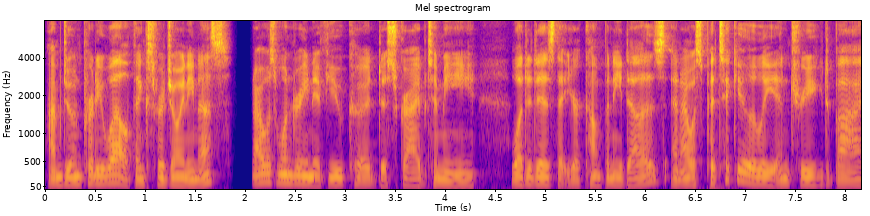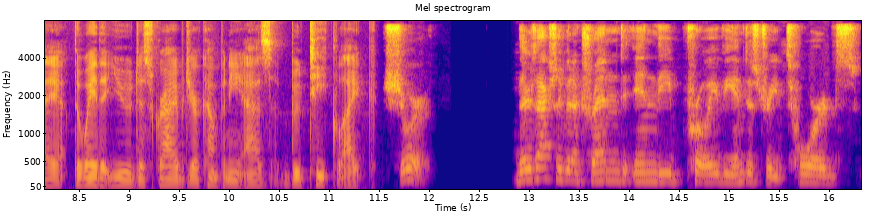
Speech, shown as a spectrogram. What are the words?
I'm doing pretty well. Thanks for joining us. I was wondering if you could describe to me what it is that your company does, and I was particularly intrigued by the way that you described your company as boutique like. Sure. There's actually been a trend in the pro AV industry towards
